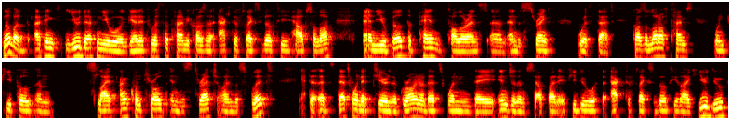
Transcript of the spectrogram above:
No, but I think you definitely will get it with the time because the active flexibility helps a lot and you build the pain tolerance and, and the strength with that. Because a lot of times when people um, slide uncontrolled in the stretch or in the split, Yeah. that's that's when they tear the groin or that's when they injure themselves. But if you do with the active flexibility like you do,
